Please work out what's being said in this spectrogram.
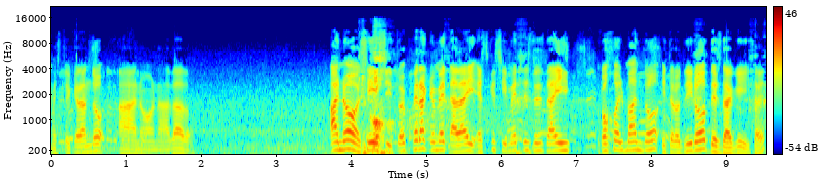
Me estoy quedando anonadado. Ah, no, sí, sí, tú espera que meta de ahí. Es que si metes desde ahí, cojo el mando y te lo tiro desde aquí, ¿sabes?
